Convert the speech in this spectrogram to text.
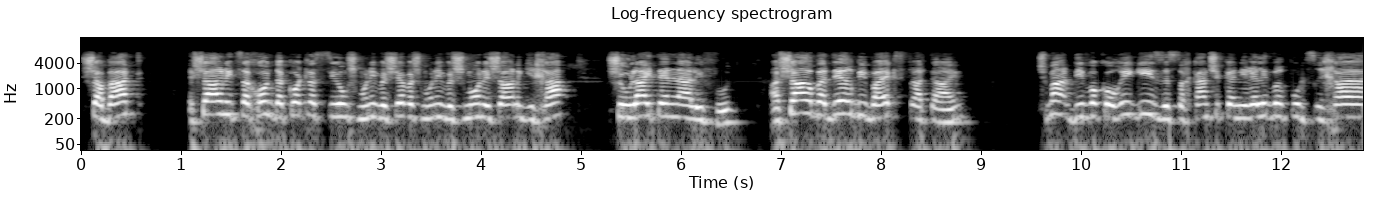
שבת, שער ניצחון, דקות לסיום, 87-88, שער נגיחה, שאולי ייתן לה אליפות. השער בדרבי ב extra time, תשמע, דיווק אוריגי זה שחקן שכנראה ליברפול צריכה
